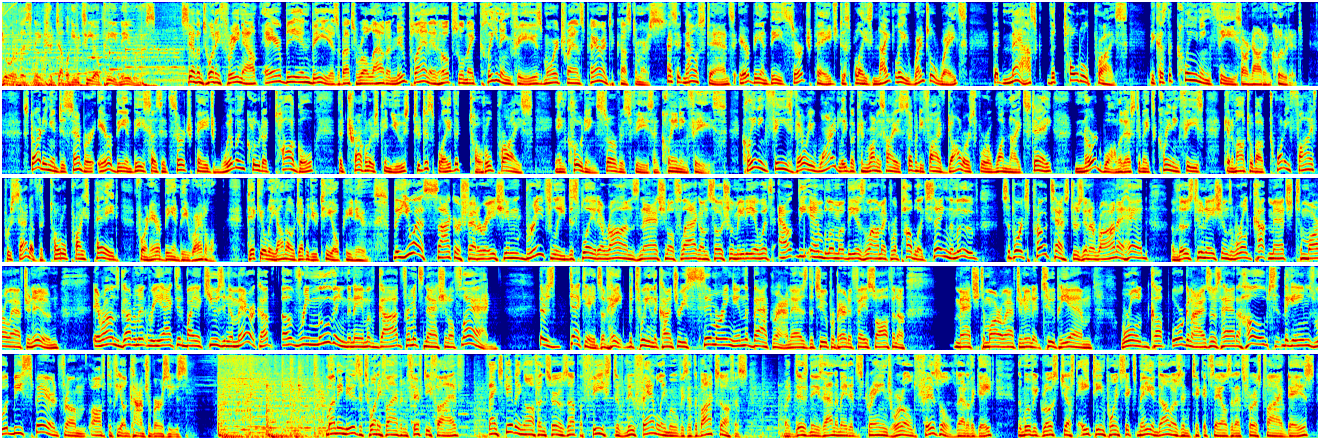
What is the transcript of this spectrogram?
You're listening to WTOP News. 723 now. Airbnb is about to roll out a new plan it hopes will make cleaning fees more transparent to customers. As it now stands, Airbnb's search page displays nightly rental rates that mask the total price because the cleaning fees are not included. Starting in December, Airbnb says its search page will include a toggle that travelers can use to display the total price, including service fees and cleaning fees. Cleaning fees vary widely but can run as high as $75 for a one-night stay. NerdWallet estimates cleaning fees can amount to about 25% of the total price paid for an Airbnb rental. Dick Uliano, WTOP News. The U.S. Soccer Federation briefly displayed Iran's national flag on social media without the emblem of the Islamic Republic, saying the move supports protesters in Iran ahead of those two nations' World Cup match tomorrow afternoon. Iran's government reacted by accusing America of removing the name of God from its national flag. There's decades of hate between the countries simmering in the background as the two prepare to face off in a match tomorrow afternoon at 2 p.m. World Cup organizers had hoped the games would be spared from off the field controversies. Money news at 25 and 55. Thanksgiving often serves up a feast of new family movies at the box office. But Disney's animated Strange World fizzled out of the gate. The movie grossed just $18.6 million in ticket sales in its first five days.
